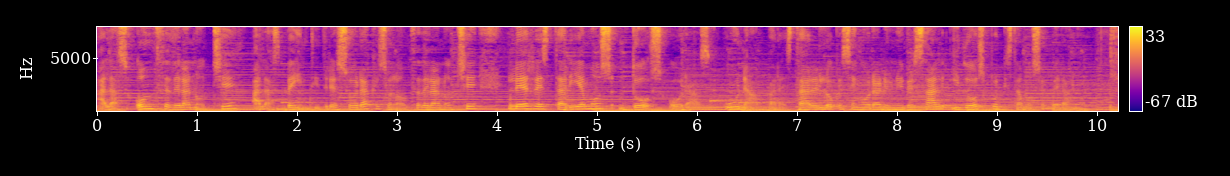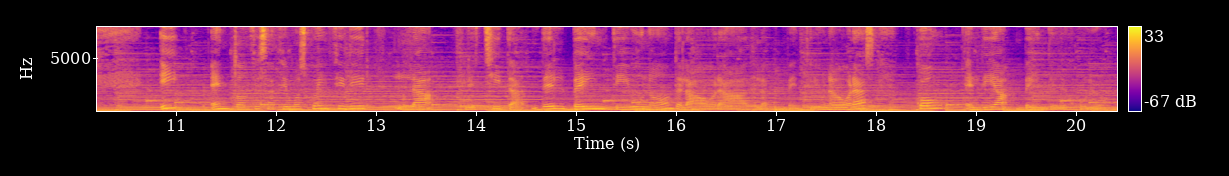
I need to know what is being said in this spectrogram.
a las 11 de la noche, a las 23 horas, que son las 11 de la noche, le restaríamos dos horas. Una para estar en lo que es en horario universal y dos porque estamos en verano. Y entonces hacemos coincidir la flechita del 21 de la hora de las 21 horas con el día 20 de julio.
